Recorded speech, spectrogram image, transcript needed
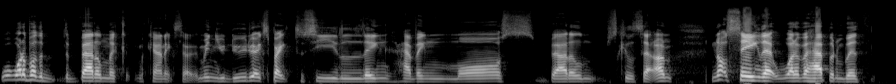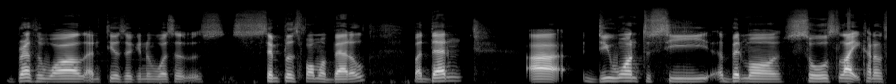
Well, what about the, the battle mech- mechanics? I mean, you do you expect to see Link having more battle skill set? I'm not saying that whatever happened with Breath of the Wild and Tears of the Kingdom was s- simplest form of battle, but then, uh, do you want to see a bit more Souls-like kind of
